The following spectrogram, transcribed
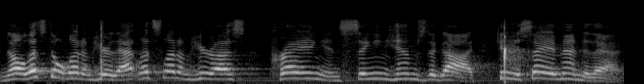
No, let's don't let them hear that. Let's let them hear us praying and singing hymns to God. Can you say amen to that?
